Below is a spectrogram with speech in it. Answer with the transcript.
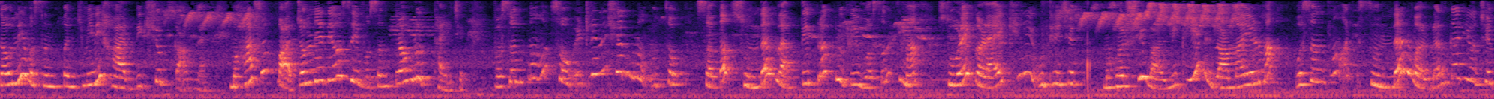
સૌને વસંત પંચમીની હાર્દિક શુભકામના. મહાશુભ પાંચમને દિવસે વસંત પ્રવૃત્ત થાય છે. વસંતનો ઉત્સવ એટલે નિસર્ગનો ઉત્સવ. સતત સુંદર લાગતી પ્રકૃતિ વસંતમાં સોળે કળાએ ખીલી ઉઠે છે. મહર્ષિ વાલ્મીકીએ રામાયણમાં વસંતનું અતિ સુંદર વર્ણન કર્યું છે.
